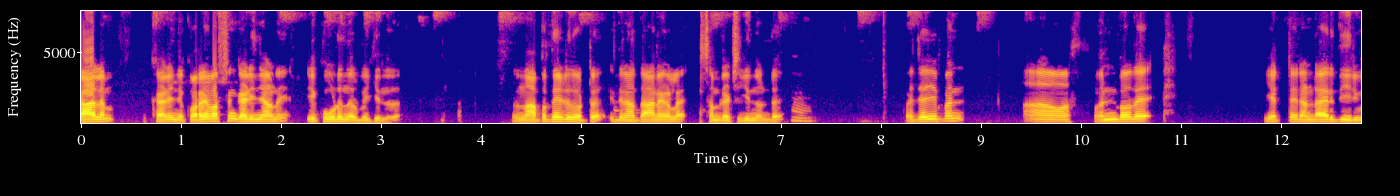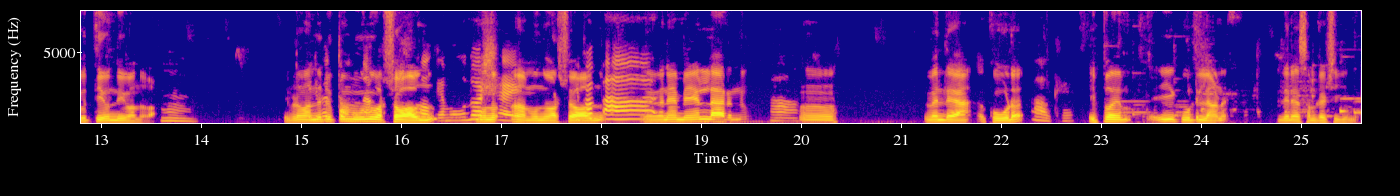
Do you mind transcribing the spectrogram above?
കാലം. കഴിഞ്ഞ് കുറേ വർഷം കഴിഞ്ഞാണ് ഈ കൂട് നിർമ്മിക്കുന്നത്. നാൽപ്പത്തേഴ് തൊട്ട് ഇതിനകത്ത് ആനകളെ സംരക്ഷിക്കുന്നുണ്ട്. പച്ചയ്യപ്പൻ കൊച്ചയ്യപ്പൻ ഒൻപത് എട്ട് രണ്ടായിരത്തി ഇരുപത്തി ഒന്നിൽ വന്നതാണ്. ഇവിടെ വന്നിട്ട് ഇപ്പം. മൂന്ന് വർഷമാവുന്നു. മൂന്ന് ആ മൂന്ന് വർഷമാവുന്നു. ഇവനെ മേളിലായിരുന്നു ഇവന്റെ കൂട്. ഇപ്പം ഈ കൂട്ടിലാണ് ഇതിനെ സംരക്ഷിക്കുന്നത്.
